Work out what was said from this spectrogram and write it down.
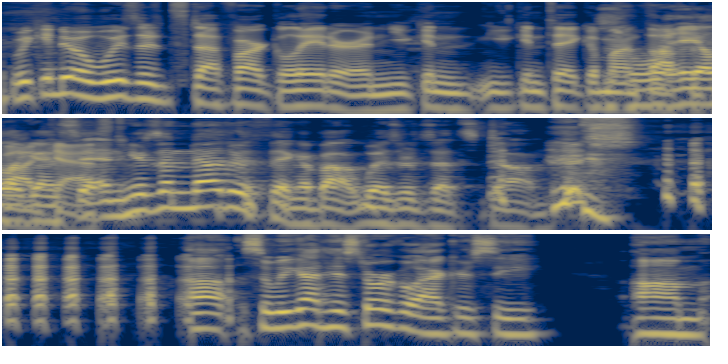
we can do a wizard stuff arc later, and you can you can take a month off the Rail it. podcast. And here's another thing about wizards that's dumb. uh, so we got historical accuracy. Um,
